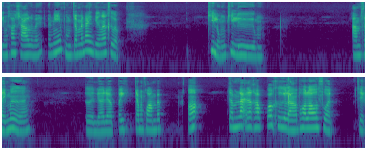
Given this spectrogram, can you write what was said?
กินข้าวเช้าเลยไหมอันนี้ผมจำไม่ได้จริงๆนะคือแบบขี้หลงขี้ลืมอัมไซเมอร์เออเดี๋ยวเดี๋ยวไปจำความแบบอ๋อจำได้แล้วครับ ก็คือหลังพอเราสวดเสร็จ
